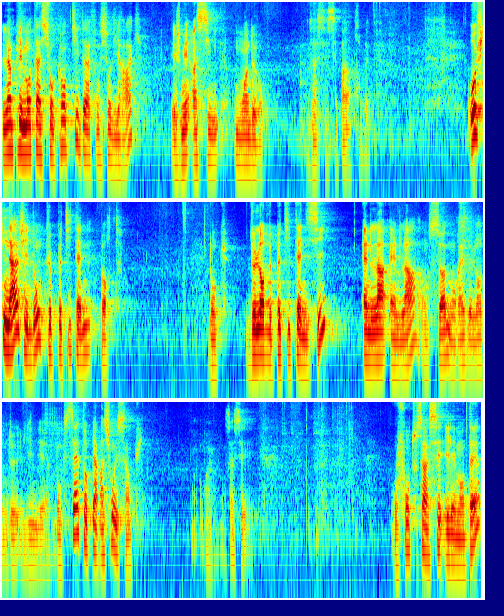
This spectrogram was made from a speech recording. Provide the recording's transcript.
l'implémentation quantique de la fonction d'Irak, et je mets un signe moins devant. Ça, ce n'est pas un problème. Au final, j'ai donc que petit n porte. Donc, de l'ordre de petit n ici, n là, n là, on somme, on reste de l'ordre de linéaire. Donc, cette opération est simple. Ça, c'est au fond, tout ça assez élémentaire.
